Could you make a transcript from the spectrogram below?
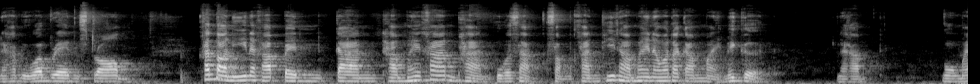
นะครับ หรือว่า brainstorm ขั้นตอนนี้นะครับเป็นการทำให้ข้ามผ่านอุปสรรคสำคัญที่ทำให้นวัตกรรมใหม่ไม่เกิด นะครับ งงไหม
